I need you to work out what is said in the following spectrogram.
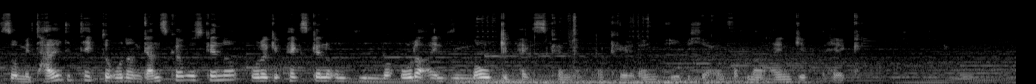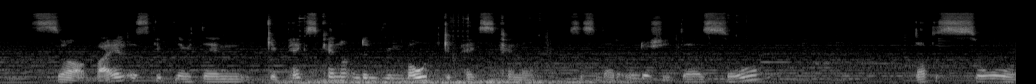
So, Metalldetektor oder ein Ganzkörperscanner oder Gepäckscanner und oder ein Remote-Gepäckscanner. Okay, dann gebe ich hier einfach mal ein Gepäck. So, weil es gibt nämlich den Gepäckscanner und den Remote-Gepäckscanner. Was ist denn da der Unterschied? Der ist so. Das ist so.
